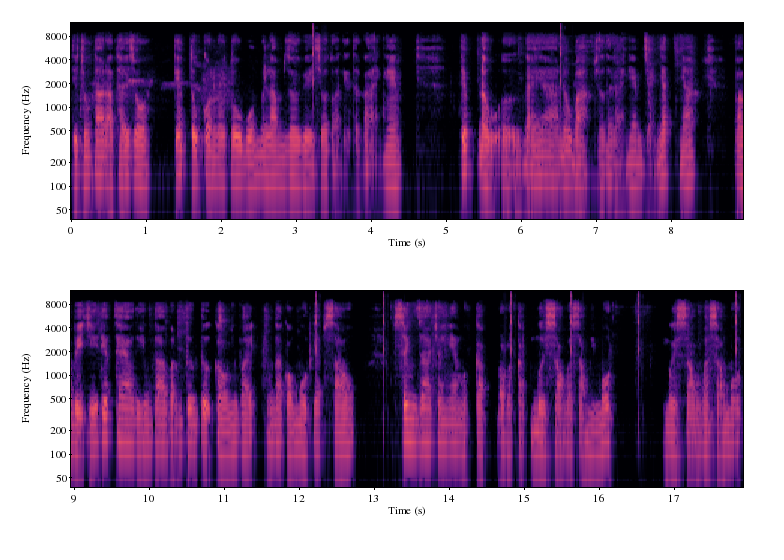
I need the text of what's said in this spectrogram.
thì chúng ta đã thấy rồi tiếp tục con lô tô 45 rơi về cho toàn thể tất cả anh em. Tiếp đầu ở cái à, đầu bảng cho tất cả anh em giải nhất nhá. Và vị trí tiếp theo thì chúng ta vẫn tương tự cầu như vậy. Chúng ta có một ghép 6 sinh ra cho anh em một cặp đó là cặp 16 và 61 16 và 61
